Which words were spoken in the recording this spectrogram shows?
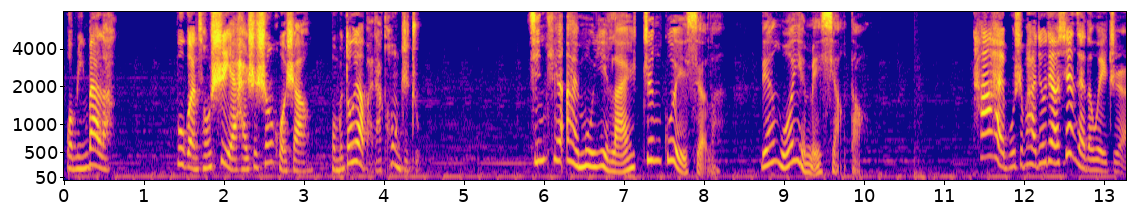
我明白了，不管从事业还是生活上，我们都要把他控制住。今天爱慕一来，真跪下了，连我也没想到。他还不是怕丢掉现在的位置？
